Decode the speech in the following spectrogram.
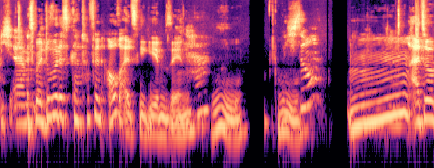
Ich, ähm, also, du würdest Kartoffeln auch als gegeben sehen. Ja. Uh. Uh. Nicht so? Mm, also.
